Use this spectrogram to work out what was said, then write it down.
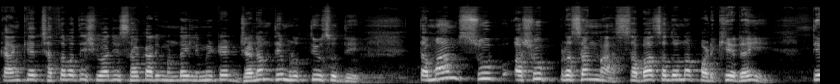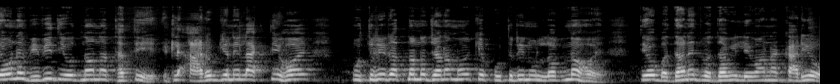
કારણ કે છત્રપતિ શિવાજી સહકારી મંડળ લિમિટેડ જન્મથી મૃત્યુ સુધી તમામ શુભ અશુભ પ્રસંગમાં સભાસદોના પડખે રહી તેઓને વિવિધ યોજનાઓના થતી એટલે આરોગ્યને લાગતી હોય પુત્રી રત્નનો જન્મ હોય કે પુત્રીનું લગ્ન હોય, તેઓ બધાને જ વધાવી લેવાના કાર્યો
